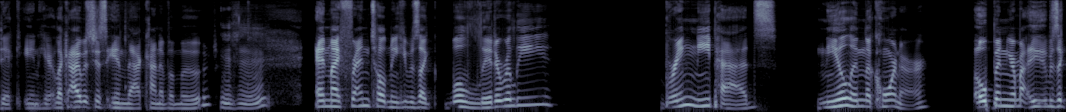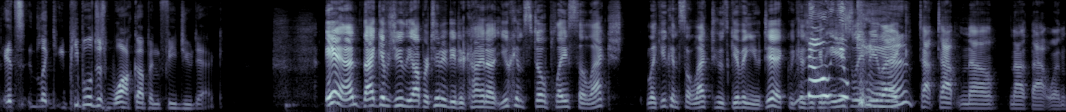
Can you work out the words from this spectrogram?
dick in here." Like I was just in that kind of a mood. Mhm. And my friend told me he was like, "Well, literally, bring knee pads, kneel in the corner, open your mouth." It was like it's like people just walk up and feed you dick. And that gives you the opportunity to kind of you can still play select like you can select who's giving you dick because No, you can you easily be like tap tap no not that one.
